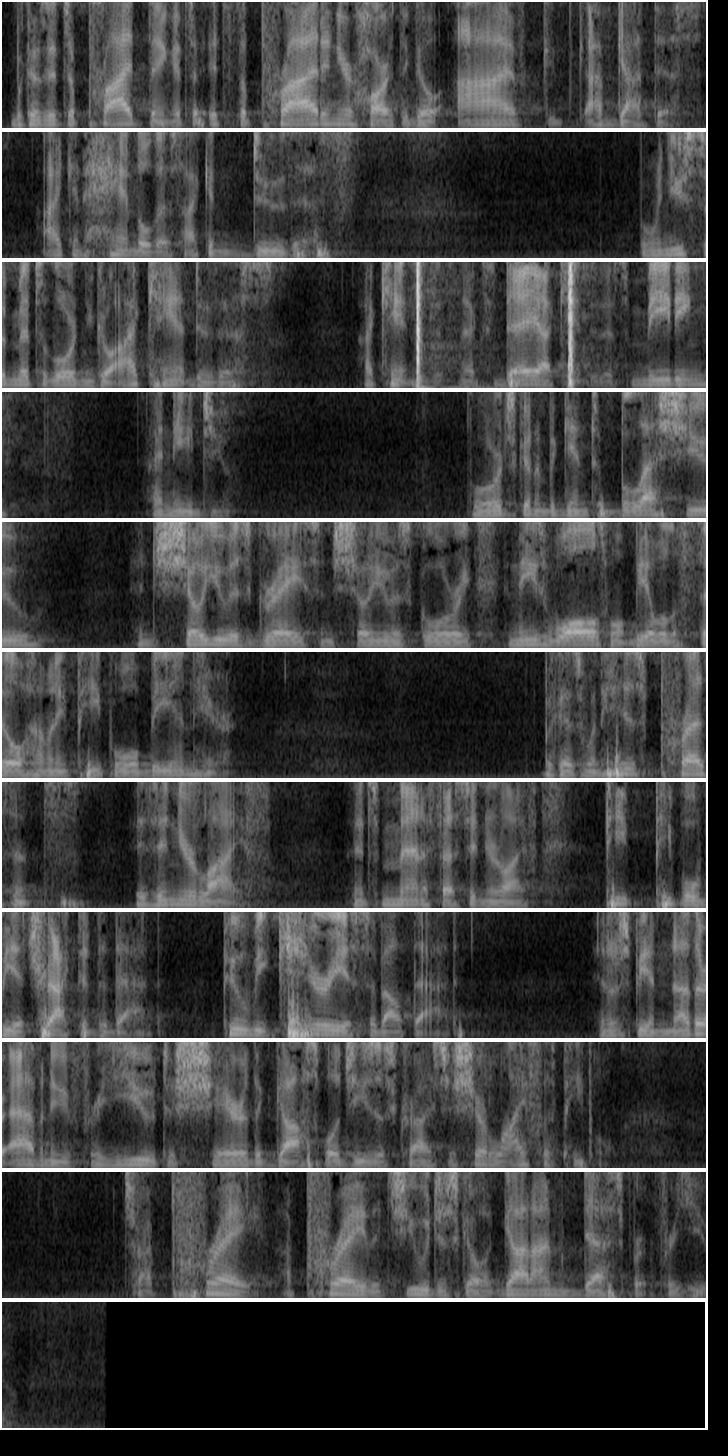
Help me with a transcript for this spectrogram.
Because it's a pride thing. It's, it's the pride in your heart that go, I've, I've got this. I can handle this. I can do this. But when you submit to the Lord and you go, I can't do this. I can't do this next day. I can't do this meeting. I need you. The Lord's going to begin to bless you and show you His grace and show you His glory. And these walls won't be able to fill how many people will be in here. Because when His presence is in your life and it's manifested in your life, pe- people will be attracted to that. People will be curious about that. And it'll just be another avenue for you to share the gospel of Jesus Christ, to share life with people. So I pray, I pray that you would just go, God, I'm desperate for you.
